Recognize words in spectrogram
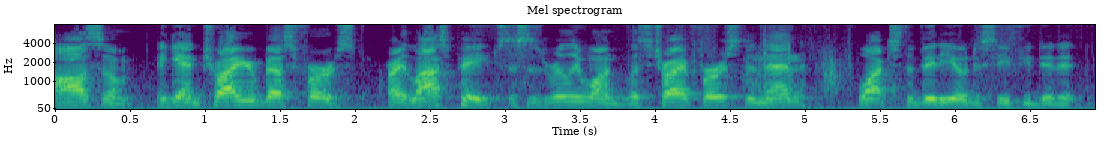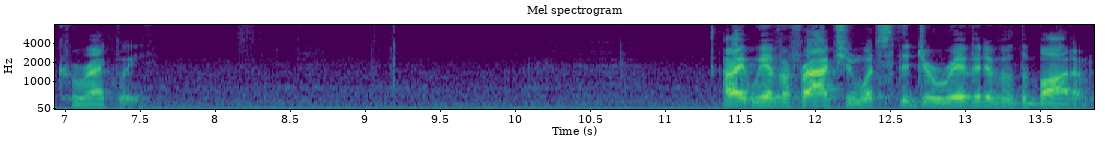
Awesome. Again, try your best first. All right, last page. This is really one. Let's try it first and then watch the video to see if you did it correctly. All right, we have a fraction. What's the derivative of the bottom?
